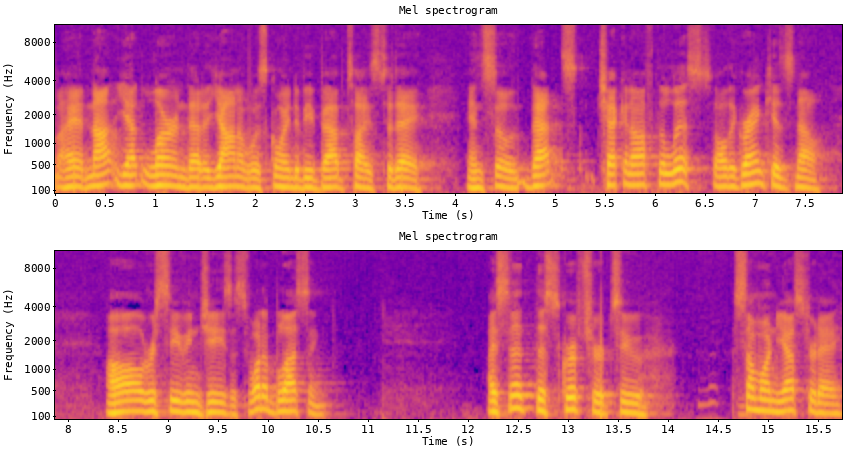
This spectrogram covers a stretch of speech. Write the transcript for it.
I had not yet learned that Ayana was going to be baptized today. And so that's checking off the list. All the grandkids now, all receiving Jesus. What a blessing. I sent this scripture to someone yesterday,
